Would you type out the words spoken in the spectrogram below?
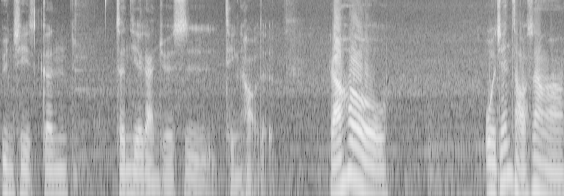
运气跟整体的感觉是挺好的。然后我今天早上啊，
